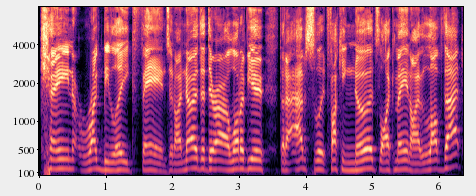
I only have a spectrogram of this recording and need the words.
keen rugby league fans. And I know that there are a lot of you that are absolute fucking nerds like me, and I love that.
